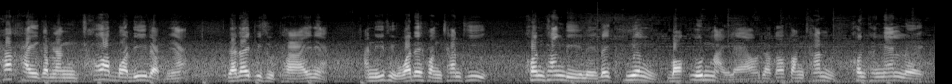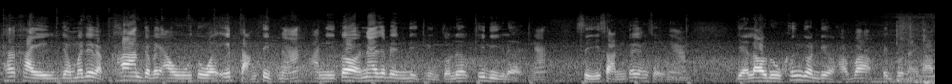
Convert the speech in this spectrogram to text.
ถ้าใครกำลังชอบบอดี้แบบนี้และได้ปีสุดท้ายเนี่ย อันนี้ถือว่าได้ฟังก์ชันที่ ค่อนข้างดีเลยได้เครื่องบล็อกรุ่นใหม่แล้ว แล้วก็ฟังก์ชันค่อนข้างแน่นเลย ถ้าใครยังไม่ได้แบบข้ามจะไปเอาตัว F30 นะ อันนี้ก็น่าจะเป็นอีกหนึ่งตัวเลือกที่ดีเลยนะสีสันก็ยังสวยงาม เดี๋ยวเราดูเครื่องยนต์เดียวครับว่าเป็นตัวไหนครับ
